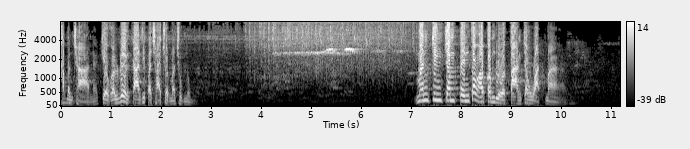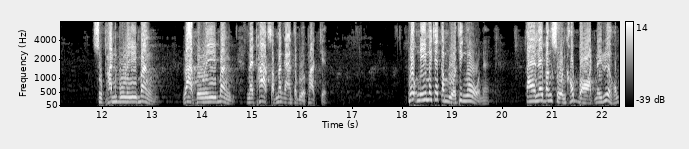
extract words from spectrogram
คับบัญชานะเกี่ยวกับเรื่องการที่ประชาชนมาชุมนุม มันจึงจำเป็นต้องเอาตำรวจต่างจังหวัดมา สุพรรณบุรีมั่ง ราชบุรีมั่งในภาคสำนักงานตำรวจภาคเจ็ดพวกนี้ไม่ใช่ตำรวจที่โง่นะแต่ในบางส่วนเขาบอดในเรื่องของ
